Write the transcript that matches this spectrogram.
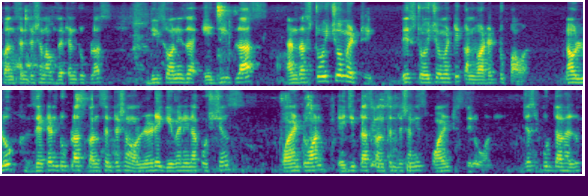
concentration of zn2 plus. This one is a ag plus and the stoichiometry. This stoichiometry converted to power. Now look zn2 plus concentration already given in a questions 0.1 ag plus concentration is 0.01 just put the value.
